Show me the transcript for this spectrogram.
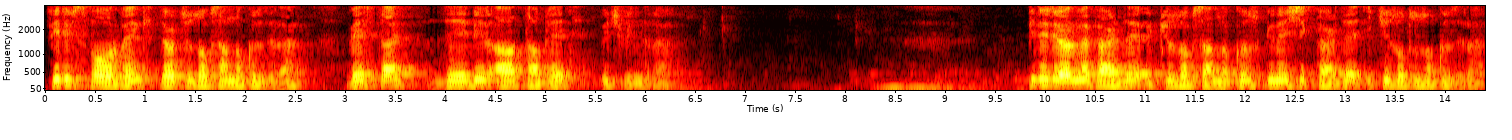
Philips Powerbank 499 lira. Vestel Z1A tablet 3000 lira. Pileli örme perde 399, güneşlik perde 239 lira.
